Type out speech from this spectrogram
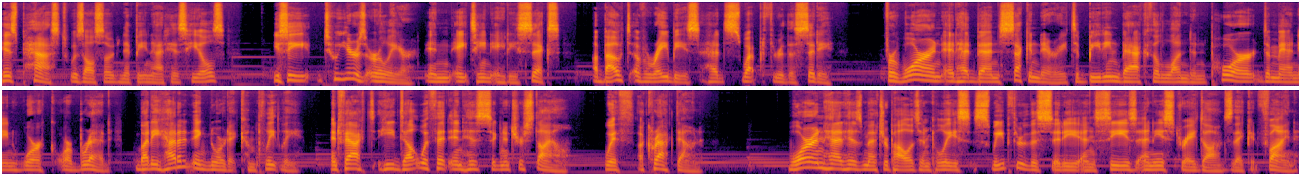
His past was also nipping at his heels. You see, two years earlier, in 1886, a bout of rabies had swept through the city. For Warren, it had been secondary to beating back the London poor demanding work or bread, but he hadn't ignored it completely. In fact, he dealt with it in his signature style, with a crackdown. Warren had his Metropolitan Police sweep through the city and seize any stray dogs they could find.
